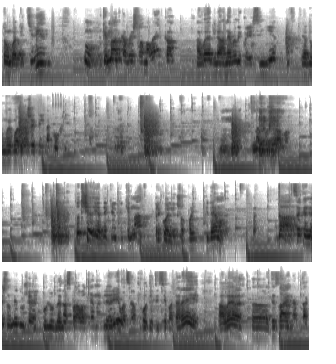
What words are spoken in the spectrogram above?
Тумба під ТВ. Ну, кімнатка вийшла маленька, але для невеликої сім'ї, я думаю, можна жити і на кухні. Нагружало. Тут ще є декілька кімнат прикольних, що підемо. Да, це, звісно, не дуже улюблена справа для меблярів, це обходити ці батареї, але е, дизайнер так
